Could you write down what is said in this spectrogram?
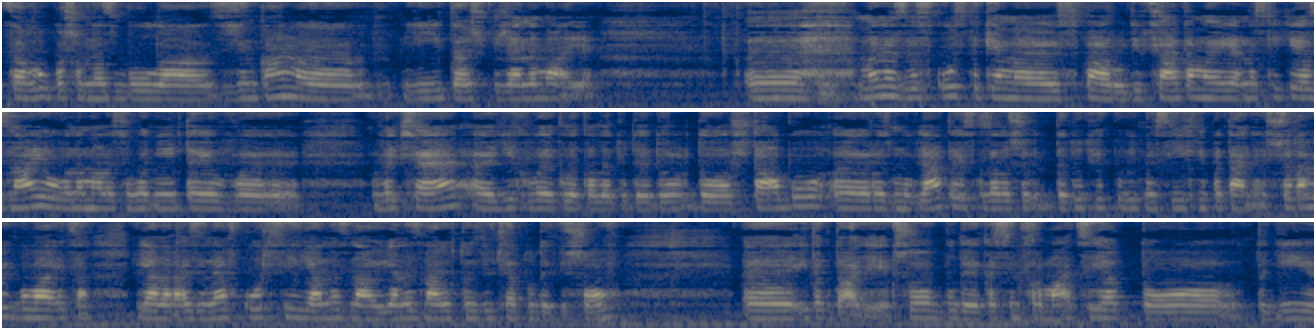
Ця група, що в нас була з жінками, її теж вже немає. Ми на зв'язку з такими з пару дівчатами. Наскільки я знаю, вони мали сьогодні йти в ВЧ. Е, Їх викликали туди до, до штабу е, розмовляти і сказали, що дадуть відповідь на всі їхні питання. Що там відбувається? Я наразі не в курсі, я не знаю. Я не знаю, хто з дівчат туди пішов е, і так далі. Якщо буде якась інформація, то тоді,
